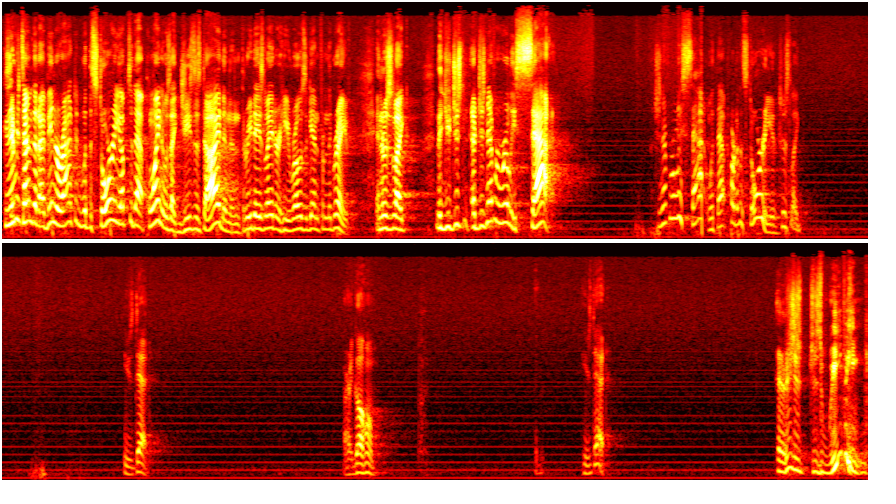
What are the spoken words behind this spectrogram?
Because every time that I've interacted with the story up to that point, it was like Jesus died, and then three days later he rose again from the grave. And it was like, you just, I just never really sat. I just never really sat with that part of the story. It's just like, he was dead. All right, go home. He was dead. And was just, just weeping.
